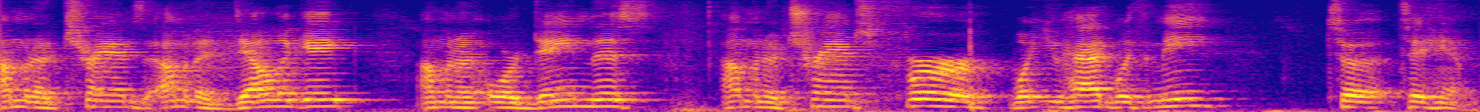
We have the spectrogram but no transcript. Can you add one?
I'm gonna trans, I'm gonna delegate, I'm gonna ordain this, I'm gonna transfer what you had with me to to him."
